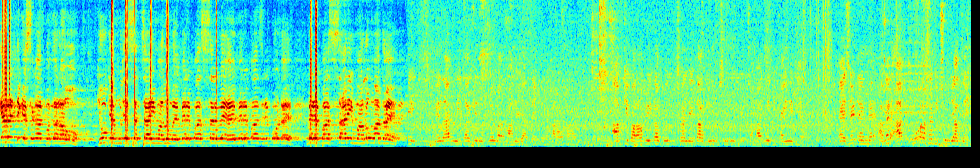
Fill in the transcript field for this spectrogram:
गारंटी के साथ बता रहा हूँ, क्योंकि मुझे सच्चाई मालूम है, मेरे पास सर्वे है, मेरे पास रिपोर्ट है, मेरे पास सारी मालूमात है। जिम्मेदार नेता के रूप में माने जाते हैं पूरे मराठा आपकी बराबरी का कोई दूसरा नेता भी मुस्लिम समाज में दिखाई नहीं दिया। ऐसे टाइम में अगर आप थोड़ा सा भी चूक जाते हैं,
